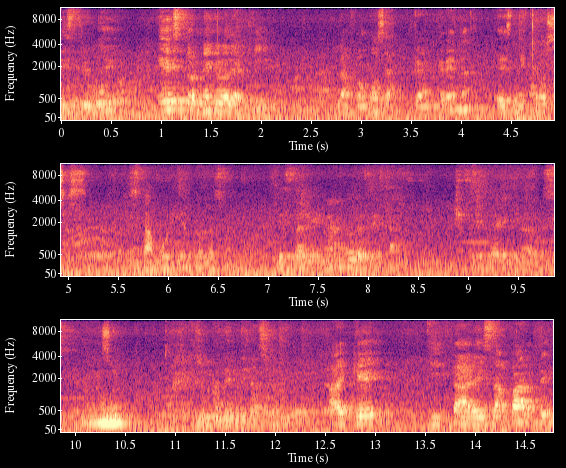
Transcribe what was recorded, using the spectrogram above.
distribuir. Esto negro de aquí, la famosa gangrena, es necrosis. Está muriendo la zona. Está llegando desde acá. Deja de llegar oxígeno. Es una debridación. hay que quitar esa parte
